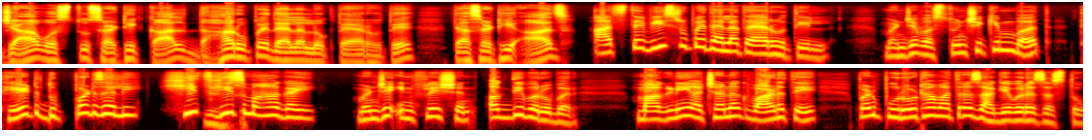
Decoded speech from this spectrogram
ज्या वस्तूसाठी काल दहा रुपये द्यायला लोक तयार होते त्यासाठी आज? आज ते वीस रुपये द्यायला तयार होतील. म्हणजे वस्तूंची किंमत थेट दुप्पट झाली. हीच हीच महागाई. म्हणजे इन्फ्लेशन अगदी बरोबर. मागणी अचानक वाढते पण पुरवठा मात्र जागेवरच असतो.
